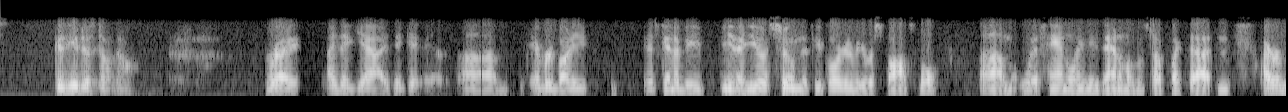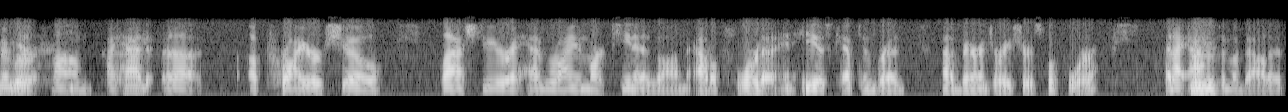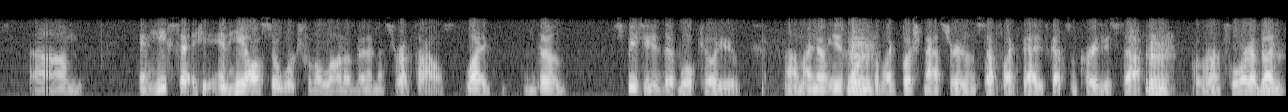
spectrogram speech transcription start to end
because you just don't know. Right. I think yeah. I think it, um, everybody is going to be. You know, you assume that people are going to be responsible um, with handling these animals and stuff like that. And I remember um, I had uh, a prior show last year. I had Ryan Martinez on out of Florida, and he has kept and bred uh, Barons racers before. And I asked Mhm. him about it. Um, and he said, he, and he also works with a lot of venomous reptiles, like the species that will kill you. Um, I know he's worked Mhm. with like bushmasters and stuff like that. He's got some crazy stuff Mhm. over in Florida. But Mhm.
